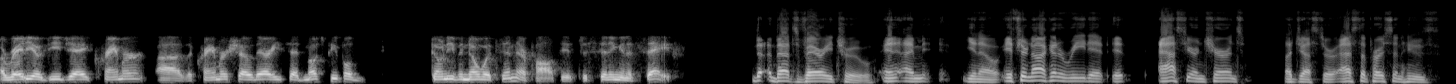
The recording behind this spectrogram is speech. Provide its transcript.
a radio dj kramer uh, the kramer show there he said most people don't even know what's in their policy. It's just sitting in a safe. That's very true. And i'm you know if you're not going to read it it ask your insurance adjuster ask the person who's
